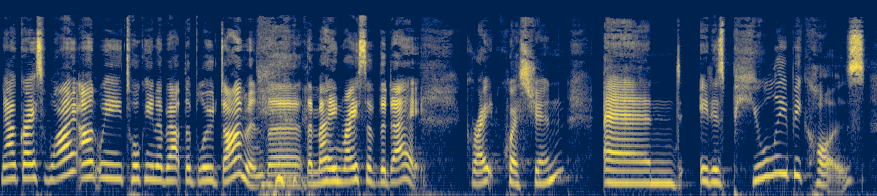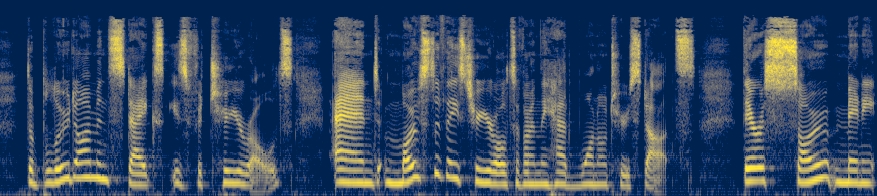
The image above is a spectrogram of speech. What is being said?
Now, Grace, why aren't we talking about the Blue Diamond, the, the main race of the day? Great question. And it is purely because the Blue Diamond Stakes is for two year olds, and most of these two year olds have only had one or two starts. There are so many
